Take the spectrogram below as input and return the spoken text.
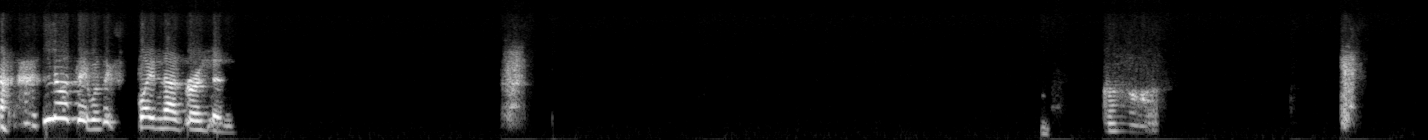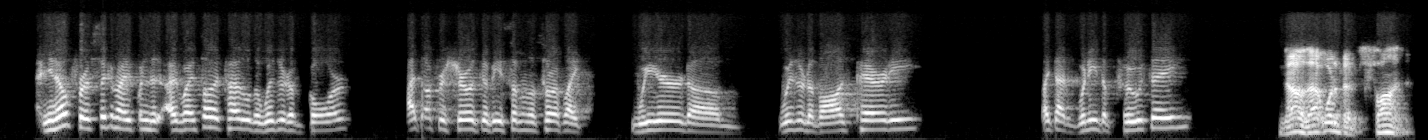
Nothing was explained in that version. Oh. And you know, for a second, I, when, the, when I saw the title, "The Wizard of Gore," I thought for sure it was going to be some of the sort of like weird, um, Wizard of Oz parody, like that Winnie the Pooh thing. No, that would have been fun.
